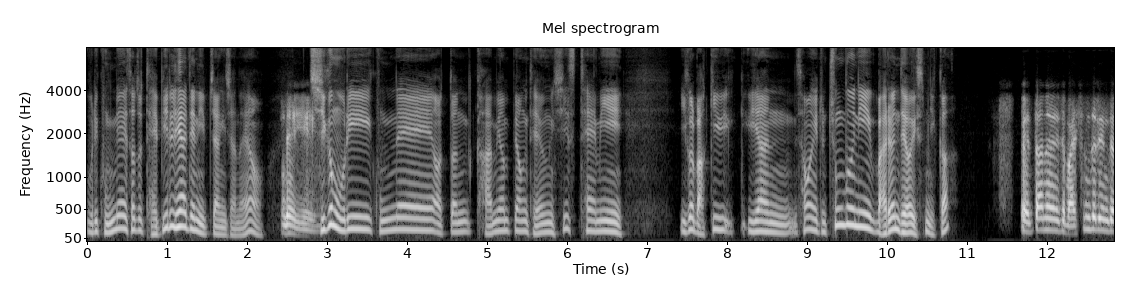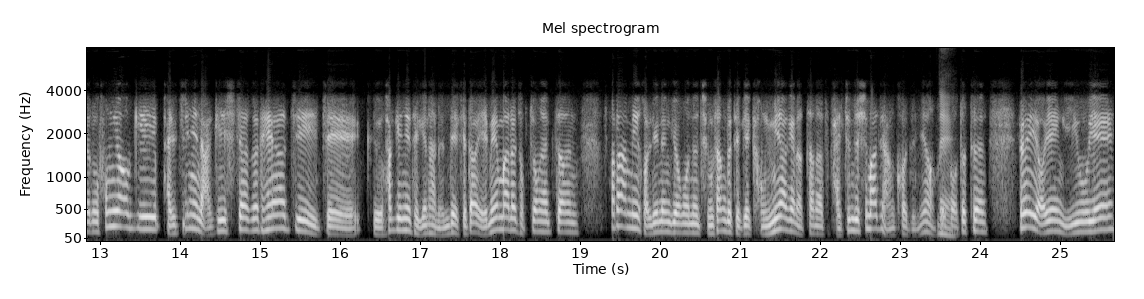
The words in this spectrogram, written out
우리 국내에서도 대비를 해야 되는 입장이잖아요. 네, 예. 지금 우리 국내 어떤 감염병 대응 시스템이 이걸 막기 위한 상황이 좀 충분히 마련되어 있습니까? 일단은 이제 말씀드린 대로 홍역이 발진이 나기 시작을 해야지 이제 그 확인이 되긴 하는데 게다가 MMR을 접종했던 사람이 걸리는 경우는 증상도 되게 경미하게 나타나서 발진도 심하지 않거든요. 그래서 네. 어떻든 해외 여행 이후에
